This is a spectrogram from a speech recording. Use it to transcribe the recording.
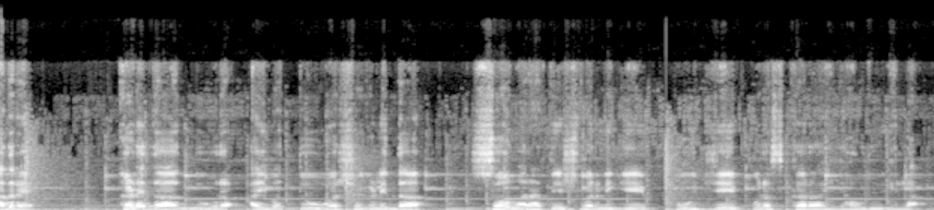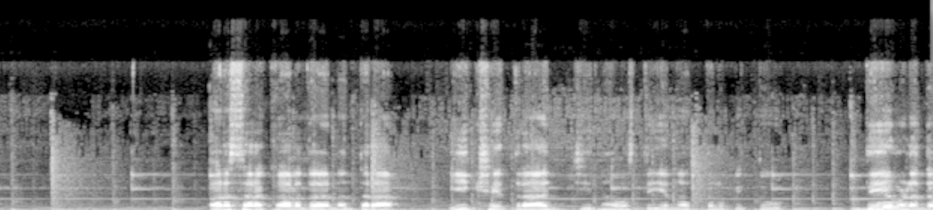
ಆದರೆ ಕಳೆದ ನೂರ ಐವತ್ತು ವರ್ಷಗಳಿಂದ ಸೋಮನಾಥೇಶ್ವರನಿಗೆ ಪೂಜೆ ಪುರಸ್ಕಾರ ಯಾವುದೂ ಇಲ್ಲ. ಅರಸರ ಕಾಲದ ನಂತರ ಈ ಕ್ಷೇತ್ರ ಜೀರ್ಣಾವಸ್ಥೆಯನ್ನು ತಲುಪಿತ್ತು. ದೇವಳದ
